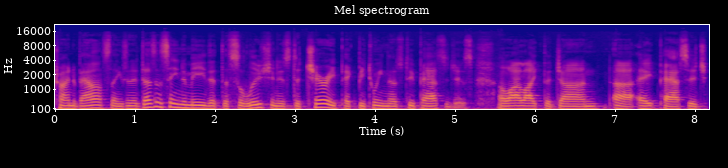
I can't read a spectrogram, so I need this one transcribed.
trying to balance things. And it doesn't seem to me that the solution is to cherry pick between those two passages. Oh, I like the John uh, 8 passage.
